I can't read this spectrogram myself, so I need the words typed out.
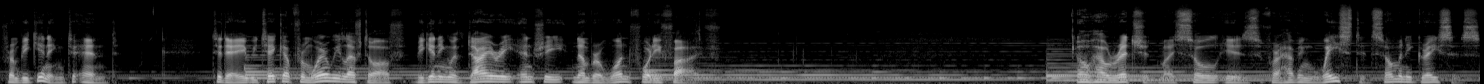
from beginning to end. Today we take up from where we left off, beginning with diary entry number 145. Oh, how wretched my soul is for having wasted so many graces.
